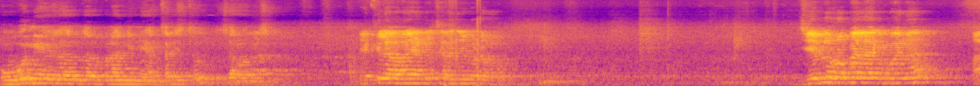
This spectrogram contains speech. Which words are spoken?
కొవ్వు నియోజకవర్గం తరపున నిన్ను హెచ్చరిస్తూ సెలవు తీసుకుంటాను వ్యక్తులు ఎవరంటే చిరంజీవి కుటుంబం జేబులో రూపాయలు లేకపోయినా ఆ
